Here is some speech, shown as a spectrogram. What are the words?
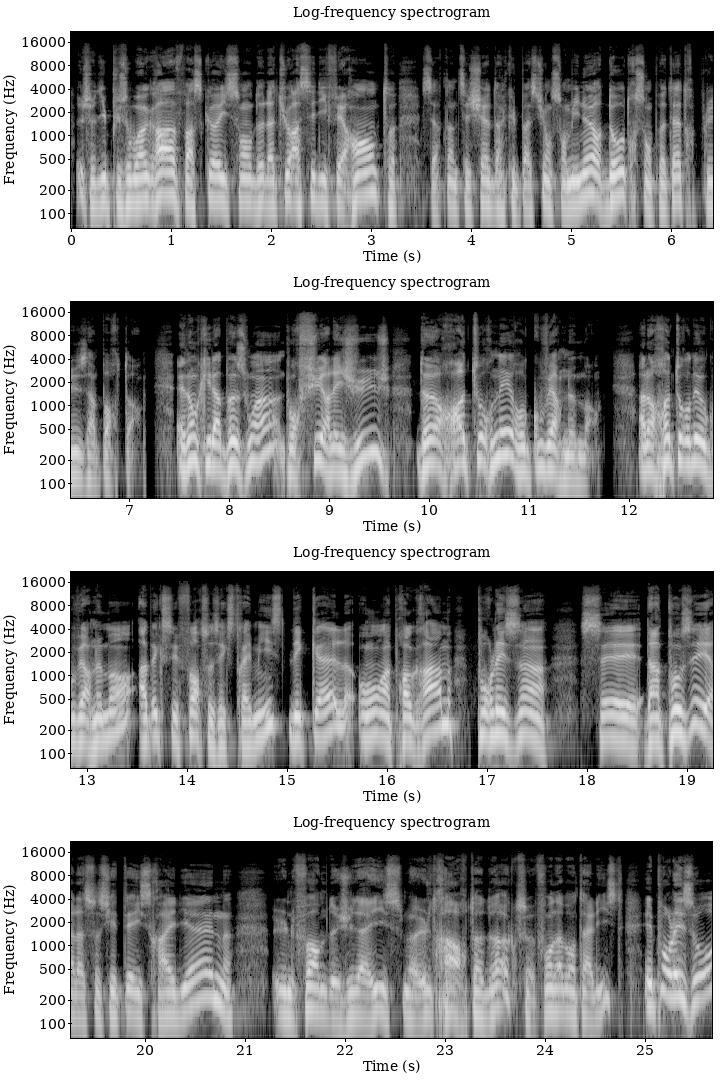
Je dis plus ou moins grave parce qu'ils sont de nature assez différente. Certains de ces chefs d'inculpation sont mineurs, d'autres sont peut-être plus importants. Et donc il a besoin, pour fuir les juges, de retourner au gouvernement. Alors retourner au gouvernement avec ces forces extrémistes, lesquelles ont un programme, pour les uns, c'est d'imposer à la société israélienne une forme de judaïsme ultra-orthodoxe, fondamentaliste, et pour les autres,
